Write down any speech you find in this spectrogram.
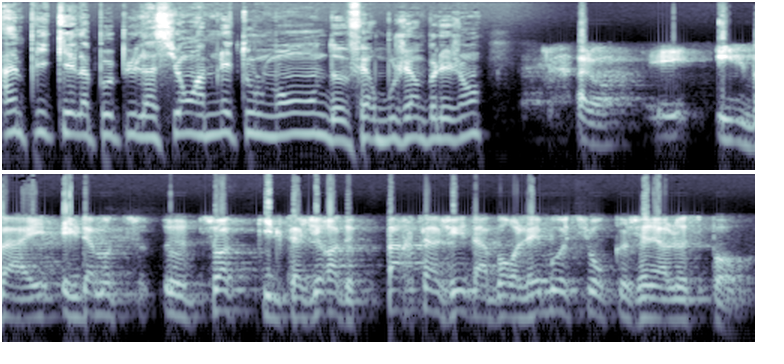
impliquer la population, amener tout le monde, faire bouger un peu les gens? Alors, il va évidemment soit qu'il s'agira de partager d'abord l'émotion que génère le sport.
